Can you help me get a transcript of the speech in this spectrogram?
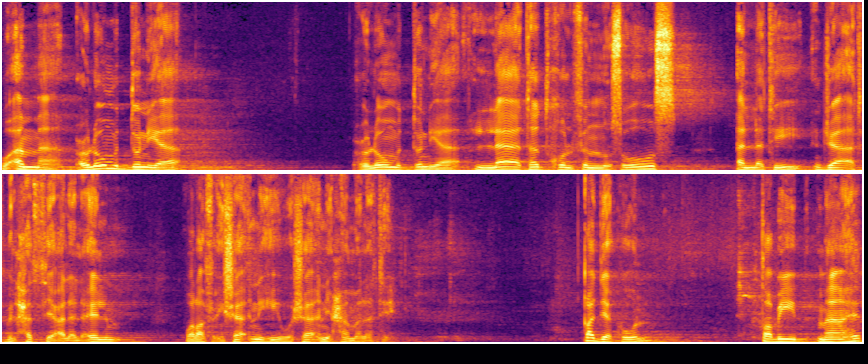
وأما علوم الدنيا علوم الدنيا لا تدخل في النصوص التي جاءت بالحث على العلم ورفع شأنه وشأن حملته. قد يكون طبيب ماهر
